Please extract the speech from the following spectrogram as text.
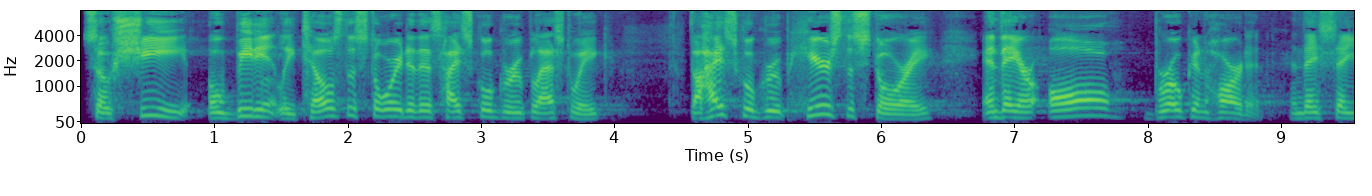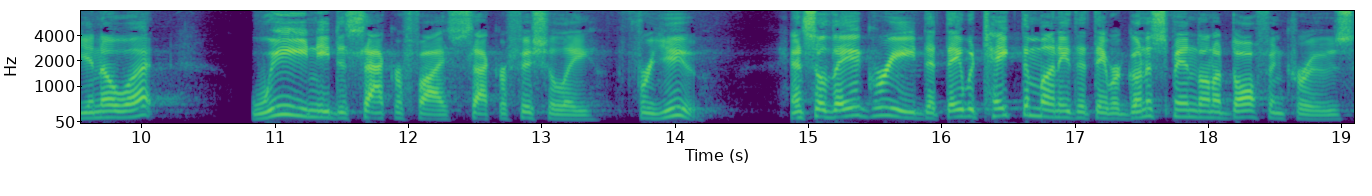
So she obediently tells the story to this high school group last week. The high school group hears the story, and they are all brokenhearted. And they say, you know what? We need to sacrifice sacrificially for you. And so they agreed that they would take the money that they were going to spend on a dolphin cruise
